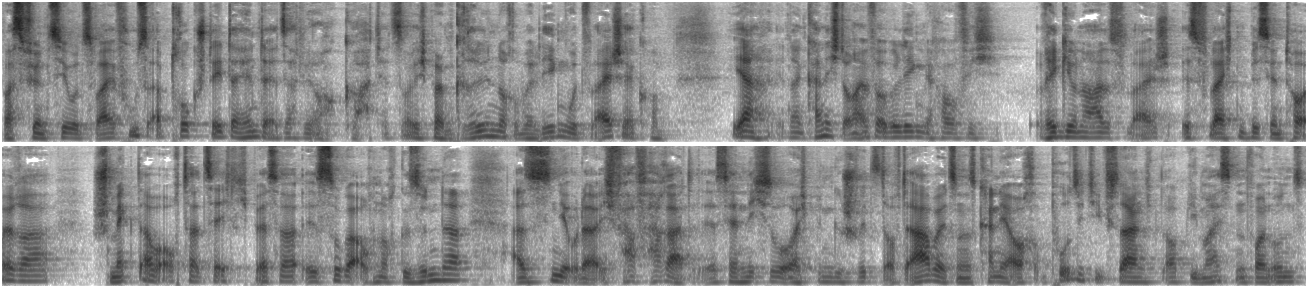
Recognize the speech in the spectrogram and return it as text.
Was für ein CO2-Fußabdruck steht dahinter? Jetzt sagt mir, oh Gott, jetzt soll ich beim Grillen noch überlegen, wo das Fleisch herkommt. Ja, dann kann ich doch einfach überlegen, da kaufe ich regionales Fleisch, ist vielleicht ein bisschen teurer, schmeckt aber auch tatsächlich besser, ist sogar auch noch gesünder. Also es sind ja, oder ich fahre Fahrrad, ist ja nicht so, oh, ich bin geschwitzt auf der Arbeit, sondern es kann ja auch positiv sein. Ich glaube, die meisten von uns,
